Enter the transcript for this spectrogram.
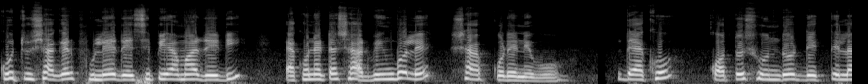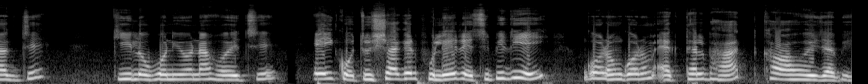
কচু শাকের ফুলের রেসিপি আমার রেডি এখন একটা সার্ভিং বলে সার্ভ করে নেব। দেখো কত সুন্দর দেখতে লাগছে, কি লোভনীয় না হয়েছে। এই কচু শাকের ফুলের রেসিপি দিয়েই গরম গরম এক থাল ভাত খাওয়া হয়ে যাবে।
